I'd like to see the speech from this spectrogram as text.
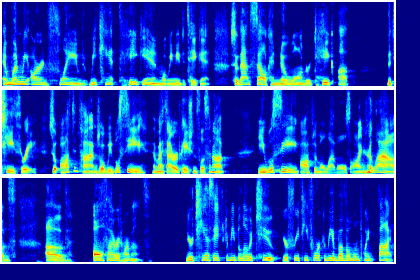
And when we are inflamed, we can't take in what we need to take in. So that cell can no longer take up the T3. So oftentimes, what we will see, and my thyroid patients listen up, you will see optimal levels on your labs of all thyroid hormones. Your TSH could be below a two. Your free T4 could be above a 1.5.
